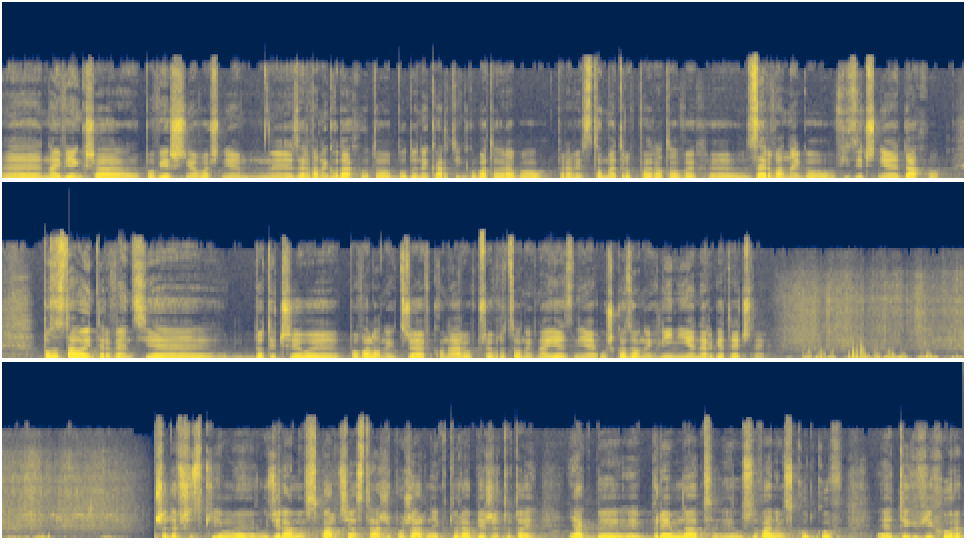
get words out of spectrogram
E, Największa powierzchnia właśnie e, zerwanego dachu to budynek Art Inkubatora, bo prawie 100 metrów kwadratowych e, zerwanego fizycznie dachu. Pozostałe interwencje dotyczyły powalonych drzew, konarów przewróconych na jezdnię, uszkodzonych linii energetycznych. Przede wszystkim y, udzielamy wsparcia Straży Pożarnej, która bierze tutaj jakby y, prym nad y, usuwaniem skutków tych wichur,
